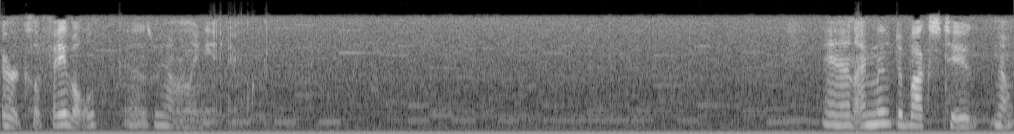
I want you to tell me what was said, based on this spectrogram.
or Clefable because we don't really need it anymore. And I moved to box 2, no,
